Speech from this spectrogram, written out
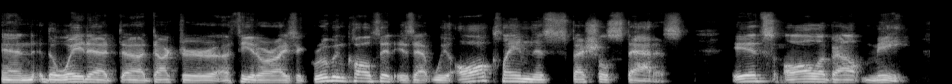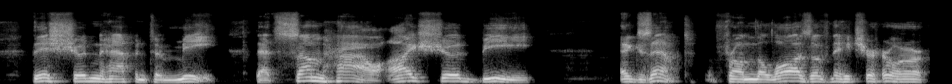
And the way that uh, Dr. Uh, Theodore Isaac Rubin calls it is that we all claim this special status. It's all about me. This shouldn't happen to me. That somehow I should be exempt from the laws of nature or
